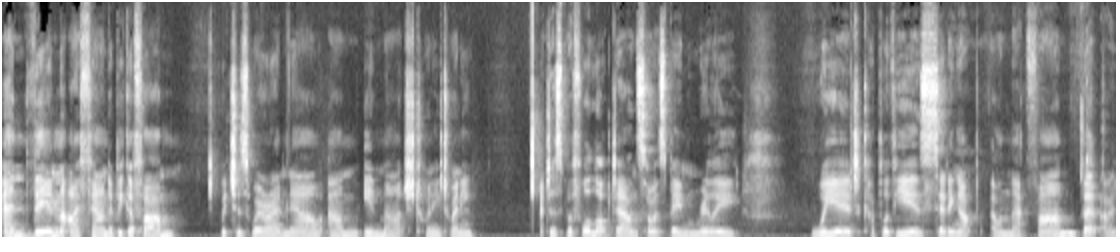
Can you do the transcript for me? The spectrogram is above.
And then I found a bigger farm, which is where I am now, um, in March 2020, just before lockdown. So it's been really weird couple of years setting up on that farm. But I,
